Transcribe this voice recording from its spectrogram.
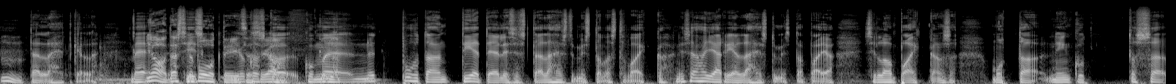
mm. tällä hetkellä. Me, Joo, tästä siis, me puhuttiin itse asiassa. Koska joo, kun kyllä. me nyt puhutaan tieteellisestä lähestymistavasta vaikka, niin sehän on järjen lähestymistapa ja sillä on paikkansa. Mutta niin kuin tuossa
